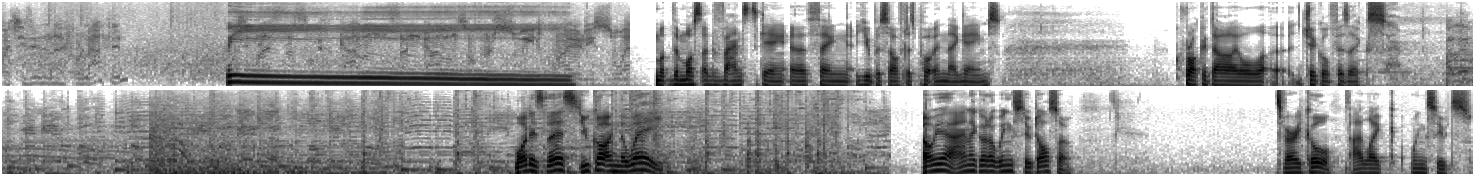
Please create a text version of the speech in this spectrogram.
But she didn't die for nothing. Wee. The most advanced game uh, thing Ubisoft has put in their games. Crocodile uh, jiggle physics. What is this? You got in the way. Oh yeah, and I got a wingsuit also. It's very cool. I like wingsuits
